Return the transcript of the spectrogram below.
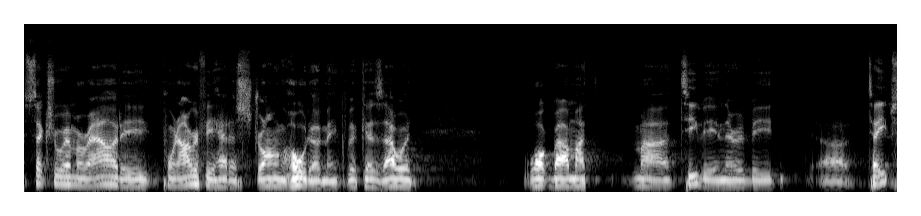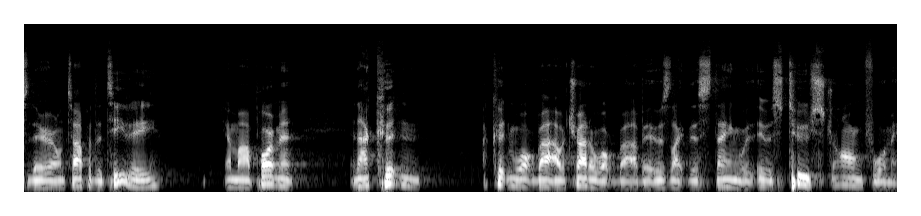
sexual immorality, pornography had a strong hold of me because I would walk by my, my TV and there would be uh, tapes there on top of the TV in my apartment, and I couldn't, I couldn't walk by. I would try to walk by, but it was like this thing, it was too strong for me.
